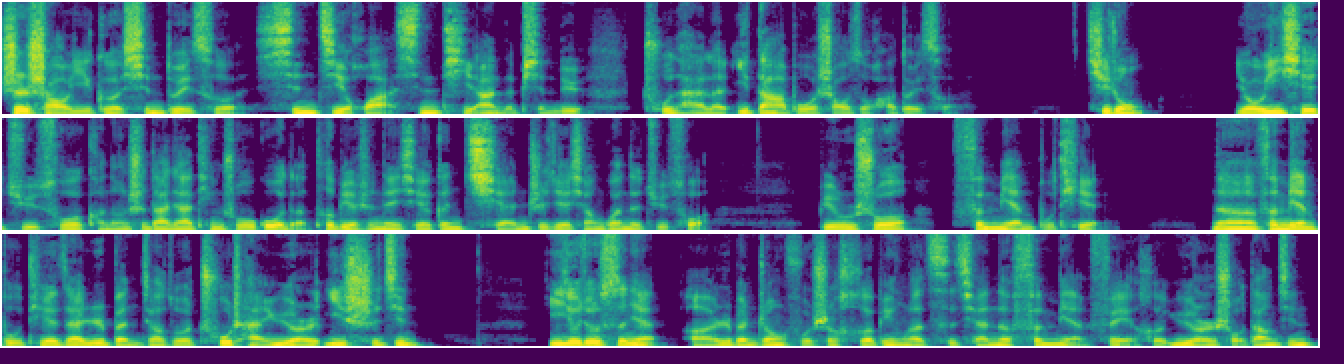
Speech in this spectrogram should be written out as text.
至少一个新对策、新计划、新提案的频率，出台了一大波少子化对策。其中有一些举措可能是大家听说过的，特别是那些跟钱直接相关的举措，比如说分娩补贴。那分娩补贴在日本叫做出产育儿一时金。一九九四年啊，日本政府是合并了此前的分娩费和育儿首当金，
